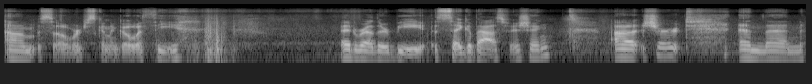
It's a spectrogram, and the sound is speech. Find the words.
Um, so we're just gonna go with the I'd rather be Sega Bass Fishing uh, shirt and then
